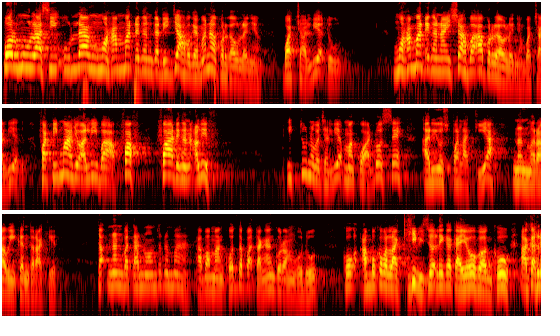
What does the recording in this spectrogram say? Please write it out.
Formulasi ulang Muhammad dengan Khadijah bagaimana pergaulannya? Baca lihat tu Muhammad dengan Aisyah ba apa pergaulannya? Baca lihat. Fatimah jo Ali ba faf fa dengan alif. Itu nak baca lihat maku ado seh Arius Palakiah nan merawikan terakhir. Tak nan batanuang tu nama. Aba mangkon tepak tangan kurang gudu. Ko ambo ko laki besok leka kayo ko angku. Akal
